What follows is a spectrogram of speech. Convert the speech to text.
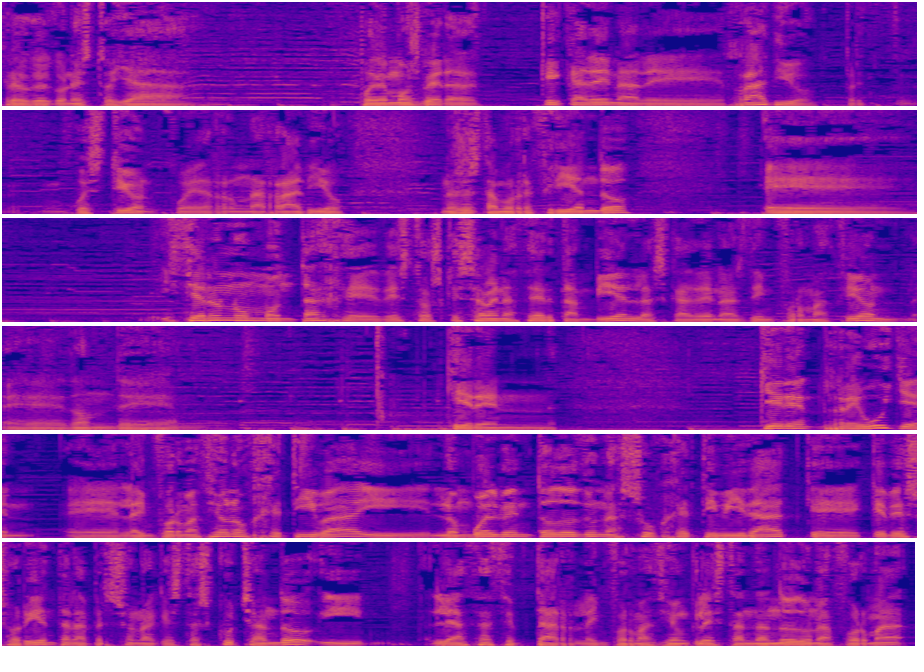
Creo que con esto ya podemos ver a qué cadena de radio en cuestión fue una radio nos estamos refiriendo. Eh, hicieron un montaje de estos que saben hacer también las cadenas de información, eh, donde quieren quieren rehuyen eh, la información objetiva y lo envuelven todo de una subjetividad que, desorienta a la persona que está escuchando y le hace aceptar la información que le están dando de una forma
